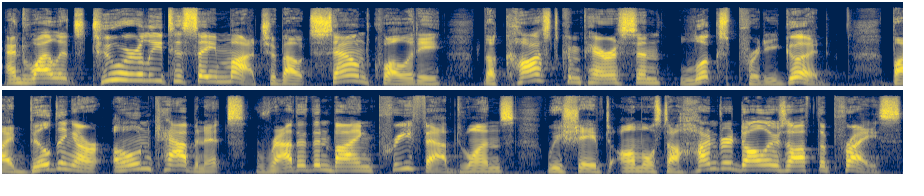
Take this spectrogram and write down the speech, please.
And while it's too early to say much about sound quality, the cost comparison looks pretty good. By building our own cabinets rather than buying prefabbed ones, we shaved almost $100 off the price,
